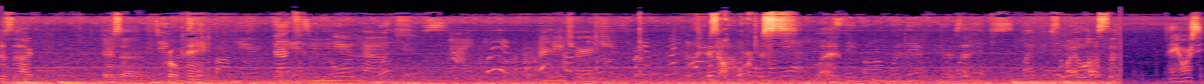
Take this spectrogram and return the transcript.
There's a, there's a propane. That's a new house. A new church. There's a horse. What? Somebody lost it. Hey, horsey.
